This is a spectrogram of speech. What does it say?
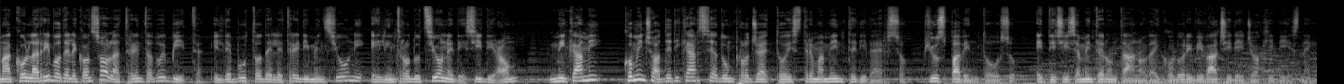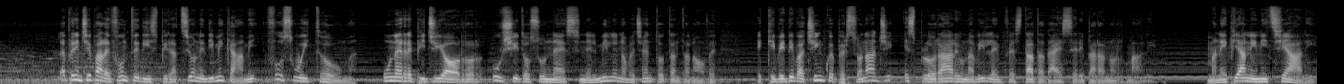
Ma con l'arrivo delle console a 32 bit, il debutto delle tre dimensioni e l'introduzione dei CD-ROM, Mikami cominciò a dedicarsi ad un progetto estremamente diverso, più spaventoso e decisamente lontano dai colori vivaci dei giochi Disney. La principale fonte di ispirazione di Mikami fu Sweet Home, un RPG horror uscito su NES nel 1989 e che vedeva cinque personaggi esplorare una villa infestata da esseri paranormali. Ma nei piani iniziali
